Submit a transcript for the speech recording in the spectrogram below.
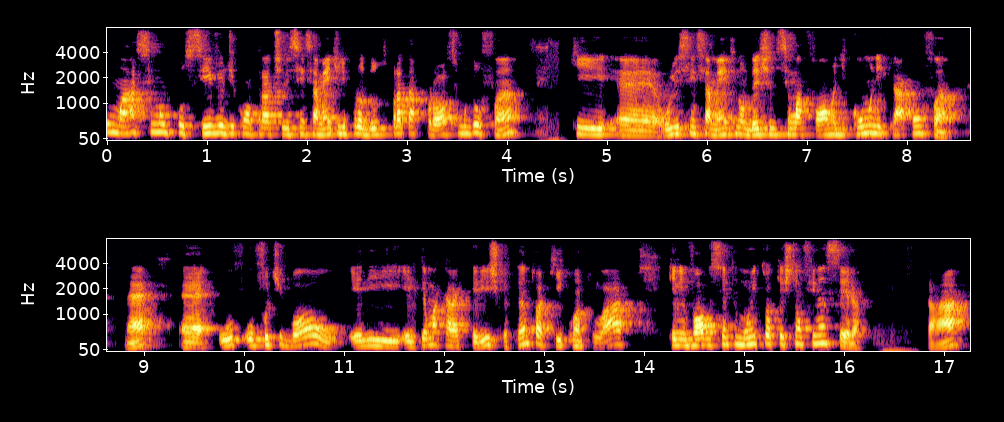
o máximo possível de contrato de licenciamento de produtos para estar próximo do fã, que é, o licenciamento não deixa de ser uma forma de comunicar com o fã. Né? É, o, o, futebol ele, ele tem uma característica, tanto aqui quanto lá, que ele envolve sempre muito a questão financeira. Tá?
